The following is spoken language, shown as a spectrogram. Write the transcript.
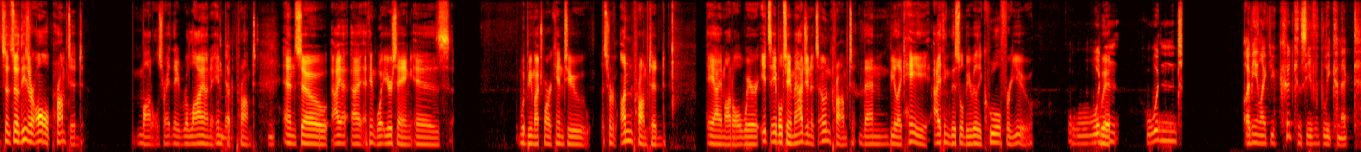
so. So these are all prompted models, right? They rely on an input Yep. prompt, Mm. and so I I I think what you're saying is would be much more akin to sort of unprompted AI model where it's able to imagine its own prompt, then be like, hey, I think this will be really cool for you. Wouldn't wouldn't I mean like you could conceivably connect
